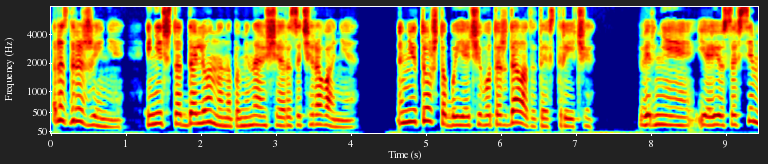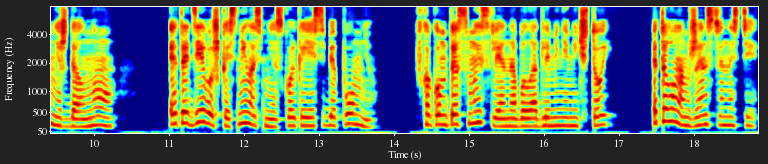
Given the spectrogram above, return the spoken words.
раздражение и нечто отдаленно напоминающее разочарование. Не то чтобы я чего-то ждал от этой встречи. Вернее, я ее совсем не ждал, но эта девушка снилась мне, сколько я себя помню. В каком-то смысле она была для меня мечтой, эталоном женственности,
